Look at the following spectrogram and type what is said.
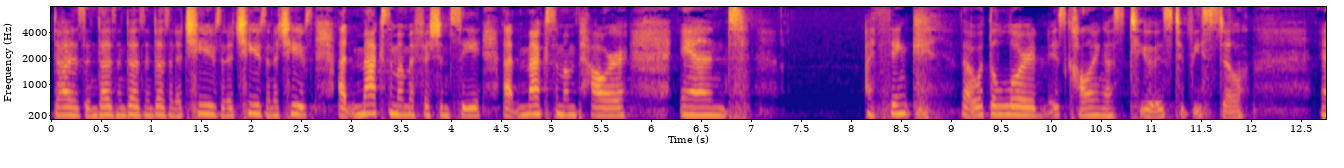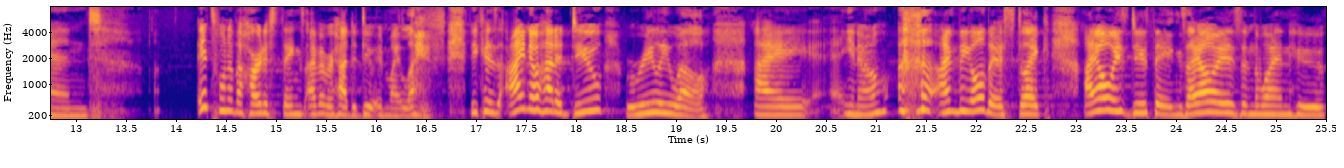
does and does and does and does and achieves and achieves and achieves at maximum efficiency, at maximum power. And I think that what the Lord is calling us to is to be still. And it's one of the hardest things I've ever had to do in my life because I know how to do really well. I, you know, I'm the oldest. Like, I always do things. I always am the one who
